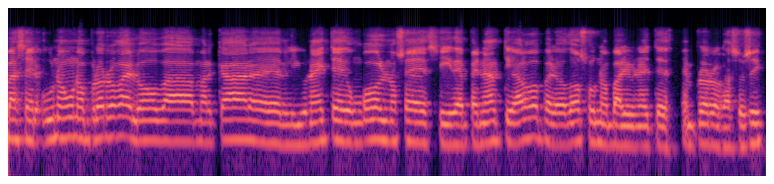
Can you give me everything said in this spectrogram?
va a ser 1-1 prórroga y luego va a marcar el United un gol, no sé si de penalti o algo, pero 2-1 para el United en prórroga, eso sí.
